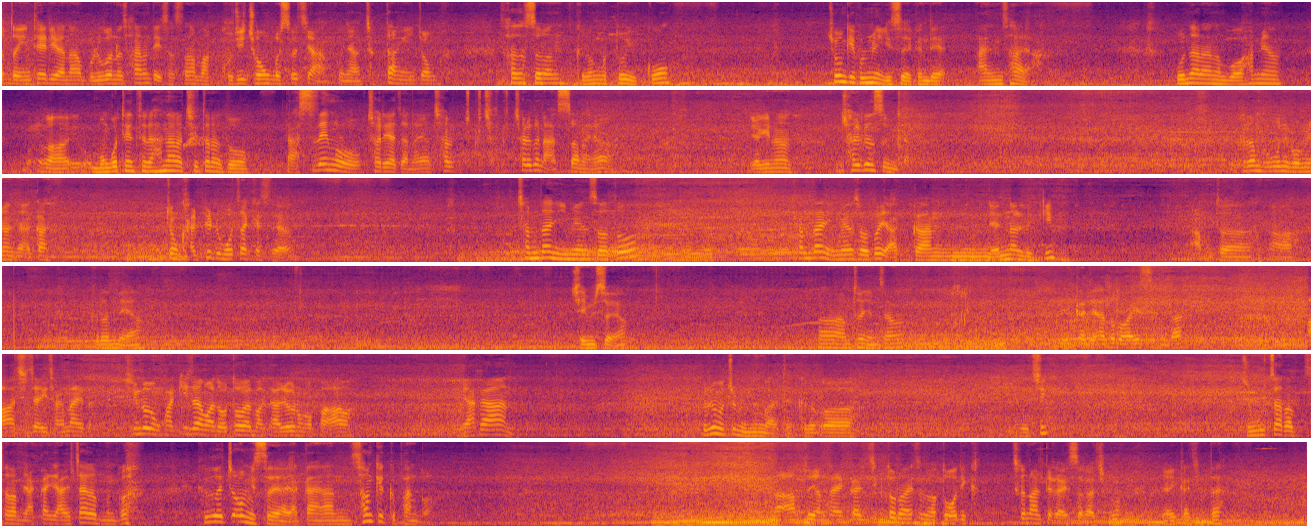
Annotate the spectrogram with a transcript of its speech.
어떤 인테리어나 물건을 사는 데 있어서 막 굳이 좋은 걸 쓰지 않고 그냥 적당히 좀 사서 쓰는 그런 것도 있고 좋은 게 분명히 있어요. 근데 안 사요. 우리나라는 뭐 하면 어, 몽고 텐트를 하나로 치더라도 다 스댕으로 처리하잖아요. 철, 철, 철근 안 쓰잖아요. 여기는 철근 씁니다. 그런 부분이 보면 약간 좀 갈피를 못 잡겠어요. 첨단이면서도 첨단이면서도 약간 옛날 느낌? 아무튼 어, 그렇네요. 재밌어요. 아, 아무튼 영상은 여기까지 하도록 하겠습니다. 아 진짜 이 장난이다. 신도동 바뀌자마자 오토바이 막 달려오는 것 봐. 아, 약간 그런 거좀 있는 것 같아. 그런 어 뭐지? 중국 사람 사람 약간 얄짤없는 거 그거 좀 있어요. 약간 성격 급한 거. 아, 아무튼 영상 여기까지 찍도록 하겠습니다. 또 어디 전화할 때가 있어가지고 여기까지입니다.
